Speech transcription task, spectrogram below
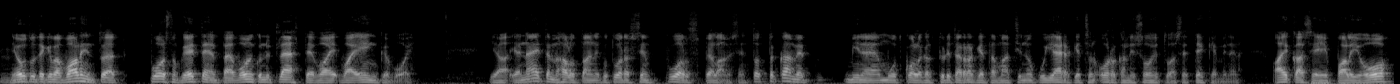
Mm. Ne joutuu tekemään valintoja, että puolustanko eteenpäin, voinko nyt lähteä vai, vai enkö voi. Ja, ja näitä me halutaan niin kuin, tuoda siihen puolustuspelaamiseen. Totta kai me, minä ja muut kollegat pyritään rakentamaan, että siinä on joku järki, että se on organisoitua se tekeminen. Aikaa se ei paljon ole,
